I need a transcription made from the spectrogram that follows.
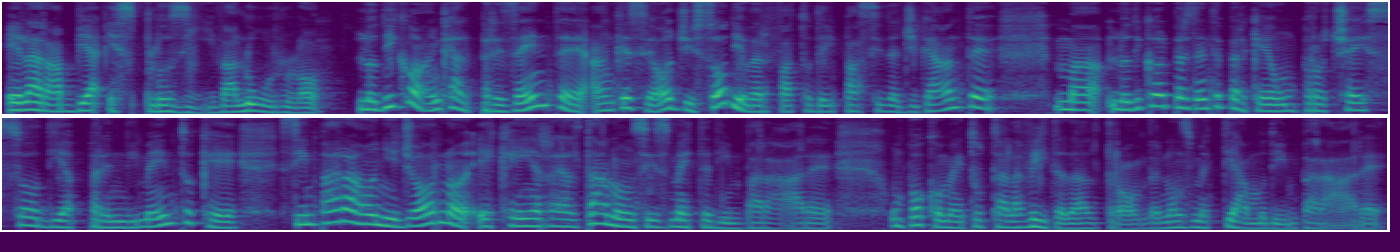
è la rabbia esplosiva, l'urlo. Lo dico anche al presente, anche se oggi so di aver fatto dei passi da gigante, ma lo dico al presente perché è un processo di apprendimento che si impara ogni giorno e che in realtà non si smette di imparare, un po' come tutta la vita d'altronde, non smettiamo di imparare.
